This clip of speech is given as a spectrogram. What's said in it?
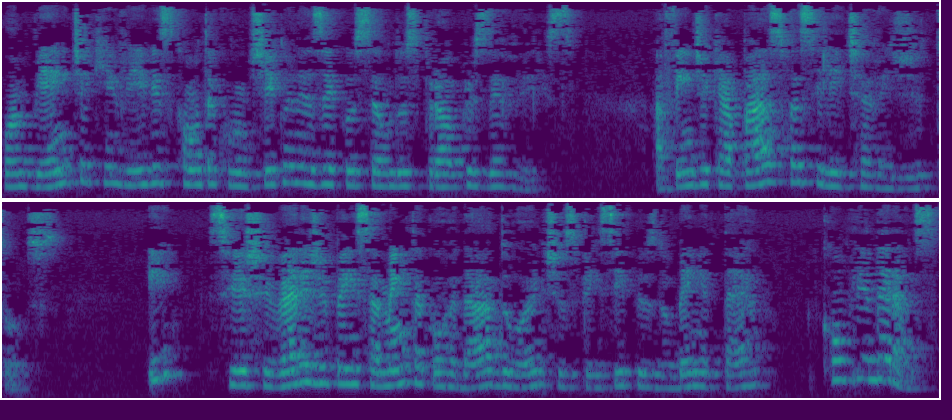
O ambiente em que vives conta contigo na execução dos próprios deveres, a fim de que a paz facilite a vida de todos. E, se estiveres de pensamento acordado ante os princípios do bem eterno, compreenderás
